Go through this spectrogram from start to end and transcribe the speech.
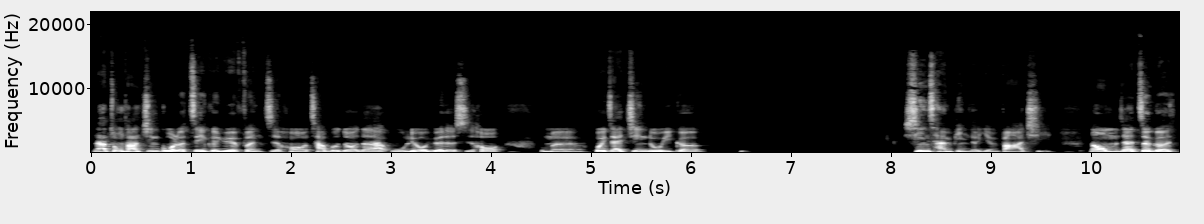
那通常经过了这个月份之后，差不多在五六月的时候，我们会再进入一个新产品的研发期。那我们在这个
